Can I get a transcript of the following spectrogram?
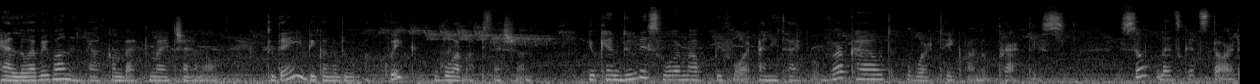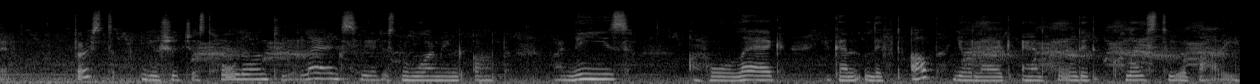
Hello everyone and welcome back to my channel. Today we're gonna do a quick warm-up session. You can do this warm-up before any type of workout or taekwondo practice. So let's get started. First, you should just hold on to your legs. We are just warming up our knees, our whole leg. You can lift up your leg and hold it close to your body.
